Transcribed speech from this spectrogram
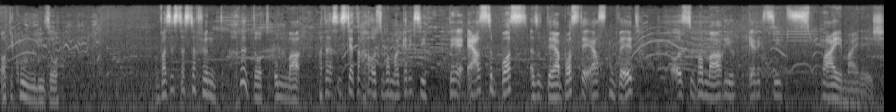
Auch die Kugeli so. Und was ist das da für ein Drache dort um Mar... Warte, das ist der Drache aus Super Mario Galaxy. Der erste Boss, also der Boss der ersten Welt aus Super Mario Galaxy 2, meine ich.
